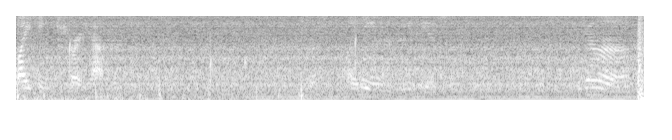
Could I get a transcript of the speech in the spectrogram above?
lightning strike happens? This lightning is easiest. I'm gonna.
